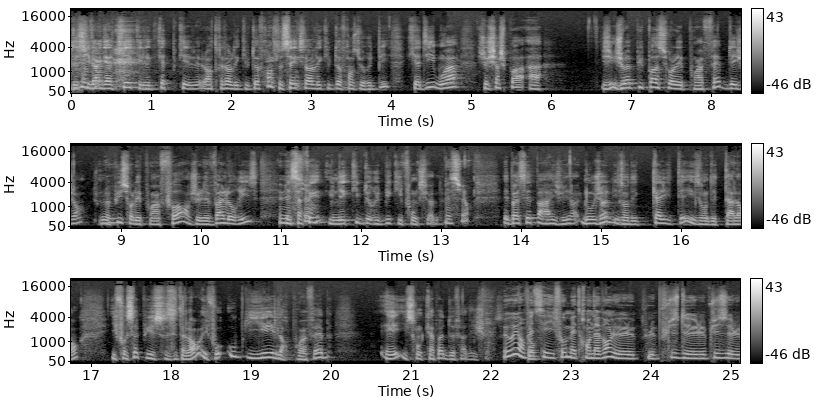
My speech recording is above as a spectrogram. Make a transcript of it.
de Sylvain Galtier, qui est le l'entraîneur de l'équipe de France, le sélectionneur de l'équipe de France du rugby, qui a dit Moi, je cherche pas à. Je ne m'appuie pas sur les points faibles des gens, je m'appuie sur les points forts, je les valorise, Bien et ça fait une équipe de rugby qui fonctionne. Bien sûr. Et ben c'est pareil, je veux dire, nos jeunes, ils ont des qualités, ils ont des talents, il faut s'appuyer sur ces talents, il faut oublier leurs points faibles, et ils sont capables de faire des choses. Oui, oui, en fait, Donc- il faut mettre en avant le, plus de le plus le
